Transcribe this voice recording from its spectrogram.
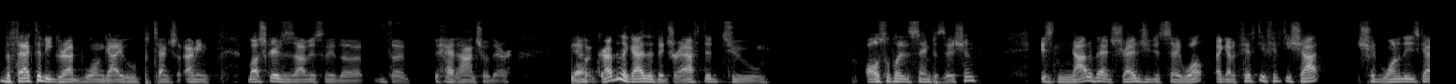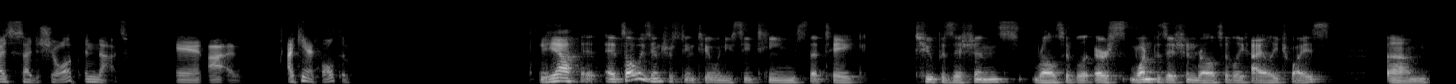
The fact that he grabbed one guy who potentially, I mean, Musgraves is obviously the the head honcho there. Yeah. But grabbing the guy that they drafted to also play the same position is not a bad strategy to say, well, I got a 50-50 shot. Should one of these guys decide to show up and not? And I I can't fault him. Yeah, it, it's always interesting too when you see teams that take two positions relatively, or one position relatively highly twice. Um,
